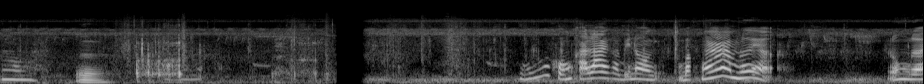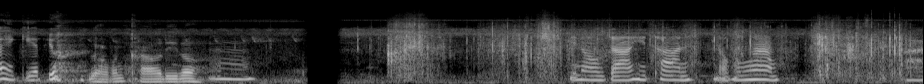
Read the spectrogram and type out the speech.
เอาเออโอ้ขมขาไล่ค่ะพี่น้อง บักงามเลยอะ ลงเรือให้เก็บอยู่ ดอกมันขาวดีเนาะอืมพี่น้องจ้าเฮ็ดทาน ดอกงามๆปา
